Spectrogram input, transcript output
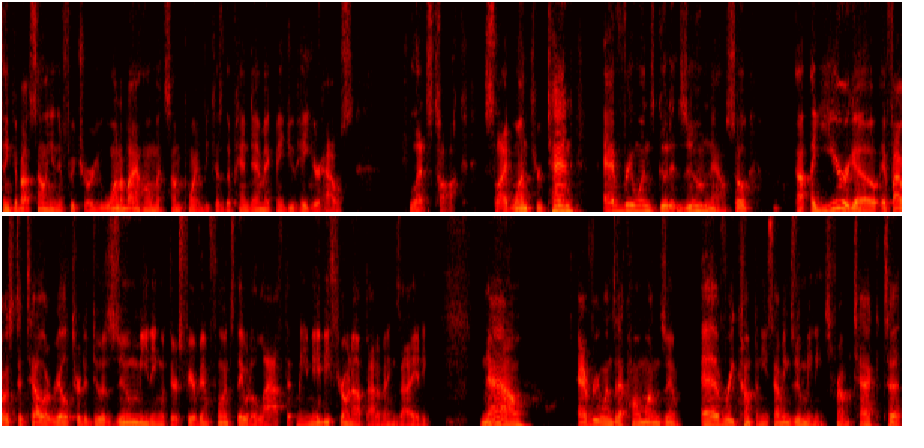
think about selling in the future or you want to buy a home at some point because the pandemic made you hate your house, let's talk. Slide one through 10. Everyone's good at Zoom now. So a year ago, if I was to tell a realtor to do a Zoom meeting with their sphere of influence, they would have laughed at me, maybe thrown up out of anxiety. Hmm. Now, everyone's at home on Zoom. Every company is having Zoom meetings from tech to,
